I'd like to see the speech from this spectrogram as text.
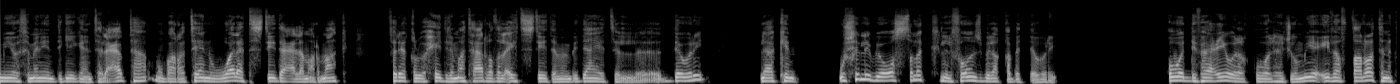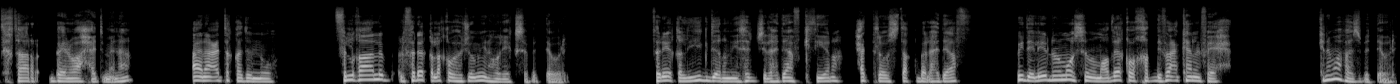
180 دقيقة أنت لعبتها مباراتين ولا تسديدة على مرماك. الفريق الوحيد اللي ما تعرض لأي تسديدة من بداية الدوري. لكن وش اللي بيوصلك للفوز بلقب الدوري؟ القوة الدفاعية ولا القوة الهجومية؟ إذا اضطررت أنك تختار بين واحد منها أنا أعتقد أنه في الغالب الفريق الأقوى هجوميا هو اللي يكسب الدوري. الفريق اللي يقدر أن يسجل أهداف كثيرة حتى لو استقبل أهداف. بدليل أنه الموسم الماضي أقوى خط دفاع كان الفيح. لكنه ما فاز بالدوري.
